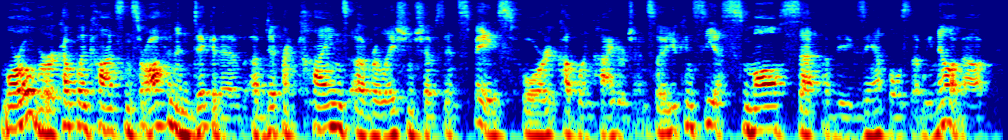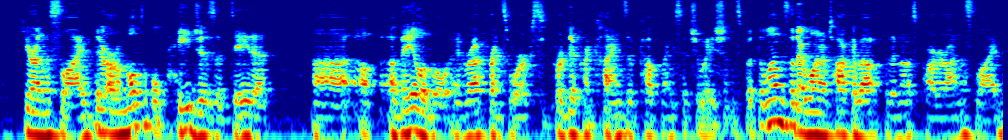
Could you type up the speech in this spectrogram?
Moreover, coupling constants are often indicative of different kinds of relationships in space for coupling hydrogen. So you can see a small set of the examples that we know about here on the slide. There are multiple pages of data uh, available in reference works for different kinds of coupling situations. But the ones that I want to talk about for the most part are on the slide.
